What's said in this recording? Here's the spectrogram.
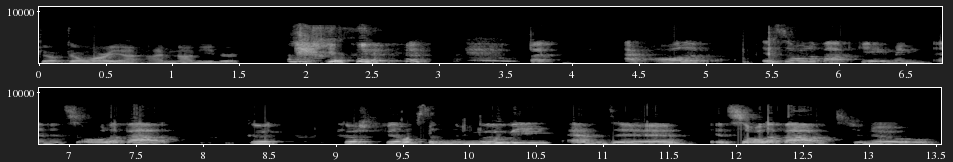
Don't, don't worry, I, I'm not either. but I'm all of, it's all about gaming and it's all about good good films in the movie and uh, it's all about you know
